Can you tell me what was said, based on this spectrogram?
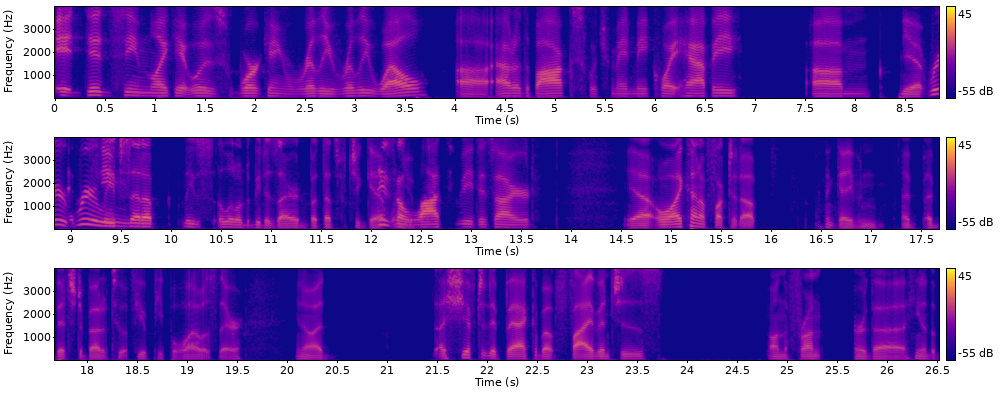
it did seem like it was working really, really well uh, out of the box, which made me quite happy. Um, Yeah, rear rear leaf setup leaves a little to be desired, but that's what you get. there's a you- lot to be desired. Yeah, well, I kind of fucked it up. I think I even I, I bitched about it to a few people while I was there. You know, I I shifted it back about five inches on the front or the you know the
